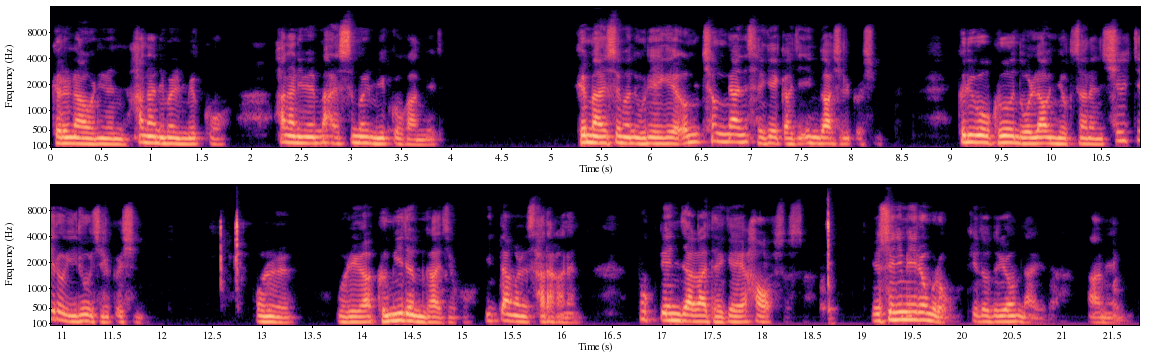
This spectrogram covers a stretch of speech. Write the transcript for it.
그러나 우리는 하나님을 믿고 하나님의 말씀을 믿고 갑니다. 그 말씀은 우리에게 엄청난 세계까지 인도하실 것입니다. 그리고 그 놀라운 역사는 실제로 이루어질 것입니다. 오늘 우리가 그 믿음 가지고 이 땅을 살아가는 복된 자가 되게 하옵소서. 예수님의 이름으로 기도드리옵나이다. 아멘.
